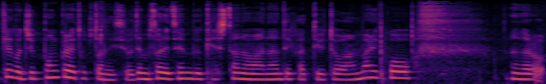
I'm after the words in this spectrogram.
結構10本くらい撮ったんですよ。でもそれ全部消したのは何でかっていうとあんまりこうなんだろ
